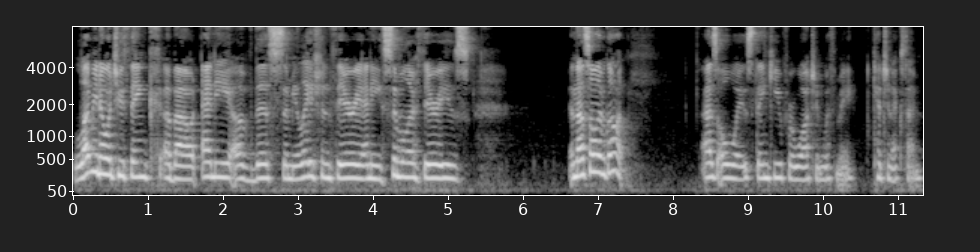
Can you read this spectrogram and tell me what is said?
Let me know what you think about any of this simulation theory, any similar theories. And that's all I've got. As always, thank you for watching with me. Catch you next time.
